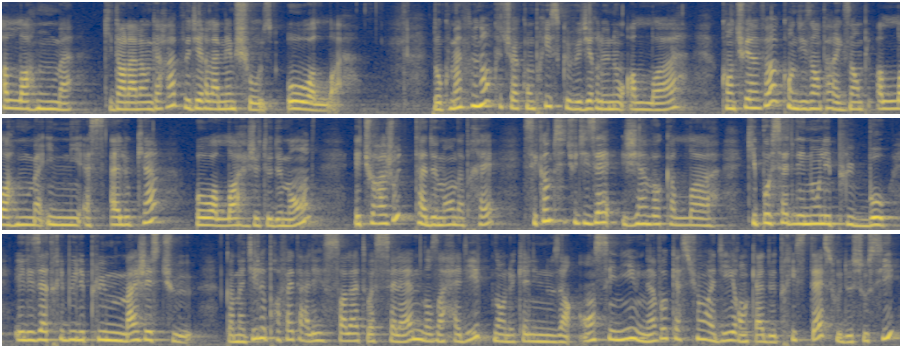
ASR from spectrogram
Allahumma, qui dans la langue arabe veut dire la même chose, Oh Allah. Donc maintenant que tu as compris ce que veut dire le nom Allah, quand tu invoques en disant par exemple Allahumma inni as'aluka, Oh Allah, je te demande, et tu rajoutes ta demande après, c'est comme si tu disais J'invoque Allah, qui possède les noms les plus beaux et les attributs les plus majestueux. Comme a dit le prophète wassalam, dans un hadith dans lequel il nous a enseigné une invocation à dire en cas de tristesse ou de souci,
